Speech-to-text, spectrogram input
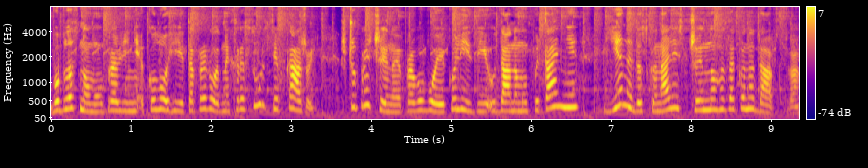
В обласному управлінні екології та природних ресурсів кажуть, що причиною правової колізії у даному питанні є недосконалість чинного законодавства.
